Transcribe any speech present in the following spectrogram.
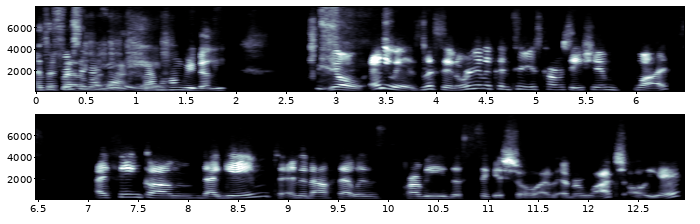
That's the first thing I about thought. But I'm a hungry belly. Yo, anyways, listen, we're gonna continue this conversation. What I think um that game to end it off, that was probably the sickest show I've ever watched all year.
